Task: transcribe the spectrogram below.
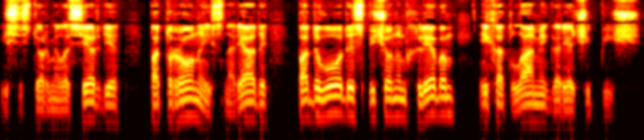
и сестер милосердия, патроны и снаряды, подводы с печеным хлебом и котлами горячей пищи.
